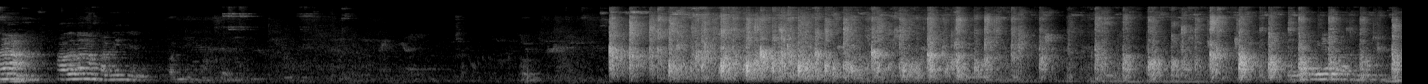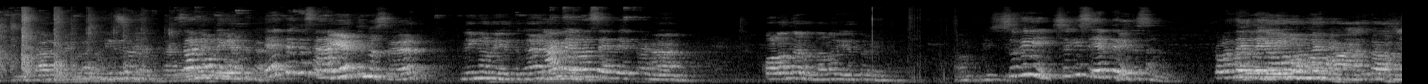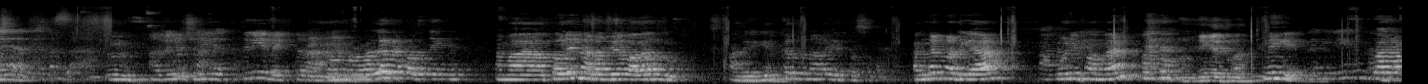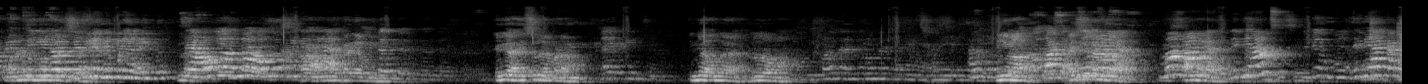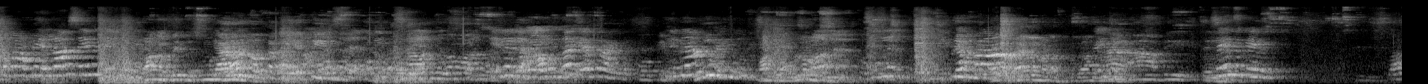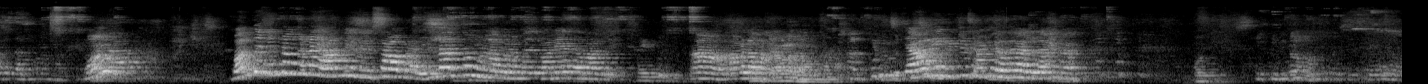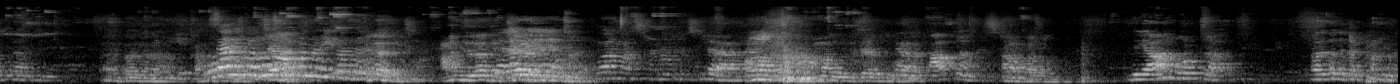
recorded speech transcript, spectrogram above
ஆ அதெல்லாம் நான் பண்ணிட்டேன் சரி சார், நீங்க ஒண்ணு ஏத்துங்க. நீங்க ஒண்ணு ஏத்துங்க நாங்க எல்லாம் சேர்ந்து ஏத்துறோம். குழந்தை இருந்தாலும் ஏத்த வைங்க அப்படி சுகி, சுகி சேர்த்து. ஏத்து சாமி. குழந்தை இல்லையோ? வளர்ற குழந்தைங்க. நம்ம தொழில் நல்லபடியா வளரணும். அது இருக்கிறதுனால ஏற்க சொல்லுவோம் அங்கன்வாடியா? யூனிஃபார்ம் நீங்க நீங்க. எங்க ஐஸ்வர்யா மேடம்? இங்க அவங்க இன்னொருமா நீங்க வாங்க. ஐஸ்வர்யா மேடம். வாங்க அப்படியே சும்மா யாரும் ஒருத்தங்க ஏத்தி இல்ல, இல்ல, அவங்க தான் ஏத்துறாங்க. திவ்யா, வாங்க உள்ள வாங்க. மேடம். அப்படி கை. வந்து நின்னவங்க யாருமே ஆகக்கூடாது எல்லாருக்கும் உள்ள ஒரு மரியாதை வாங்க ஓகே, அவ்வளவுதான். யாரையும் விட்டு சாப்பிட்டதா இல்ல. ஓகே. சார் இப்ப இல்ல ஆஞ்சு தான் சேர் எடுத்து. இல்ல அம்மாவுக்கு அம்மாவுக்கு சேர் எடுத்து பார்க்கலாம் ஆ பார்க்கலாம் இது யார் ஓட்டுறா அதுக்கு அதை கட் பண்ணுங்க.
